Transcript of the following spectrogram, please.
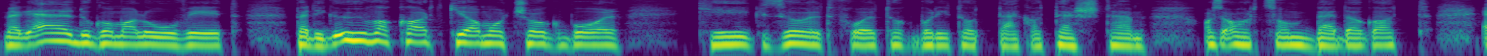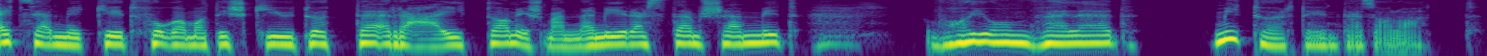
meg eldugom a lóvét, pedig ő vakart ki a mocsokból. Kék-zöld foltok borították a testem, az arcom bedagadt, egyszer még két fogamat is kiütötte, ráittam, és már nem éreztem semmit. Vajon veled mi történt ez alatt?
